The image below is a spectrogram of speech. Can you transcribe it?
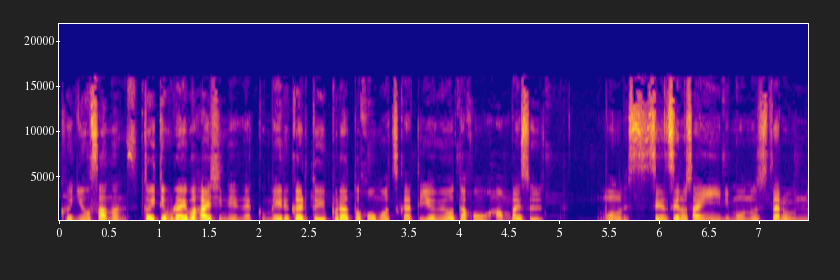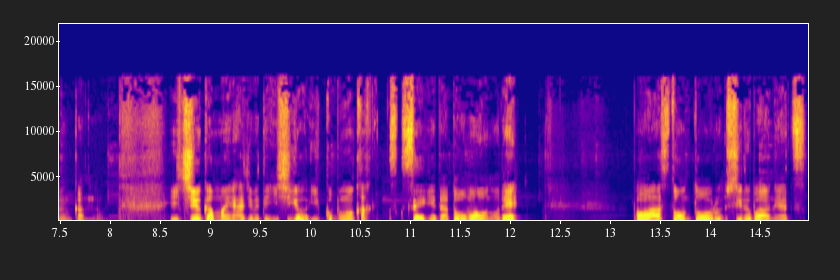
国尾さんなんです。と言ってもライブ配信でなく、メルカリというプラットフォームを使って読み終わった本を販売するものです。先生のサイン入りも載せたらうんぬんかんぬん。1週間前に始めて石行1個分は稼げたと思うので、パワーストーントールシルバーのやつ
